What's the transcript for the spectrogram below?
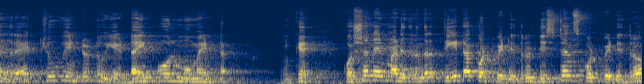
ಅಂದರೆ Q into two A dipole moment okay question ಏನು ಮಾಡಿದ್ರು ಅಂದರೆ ತೀಟಾ ಕೊಟ್ಬಿಟ್ಟಿದ್ರು ಡಿಸ್ಟೆನ್ಸ್ ಕೊಟ್ಬಿಟ್ಟಿದ್ರು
